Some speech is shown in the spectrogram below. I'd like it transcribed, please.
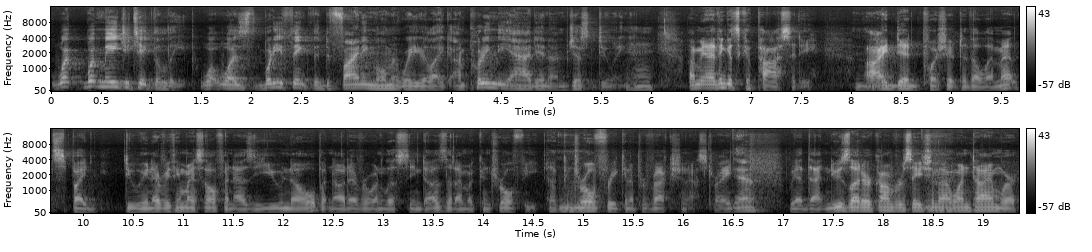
what what made you take the leap? What was what do you think the defining moment where you're like, I'm putting the ad in, I'm just doing it? Mm-hmm. I mean, I think it's capacity. Mm-hmm. I did push it to the limits by doing everything myself, and as you know, but not everyone listening does, that I'm a control freak, a control freak, and a perfectionist. Right? Yeah. We had that newsletter conversation that one time where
